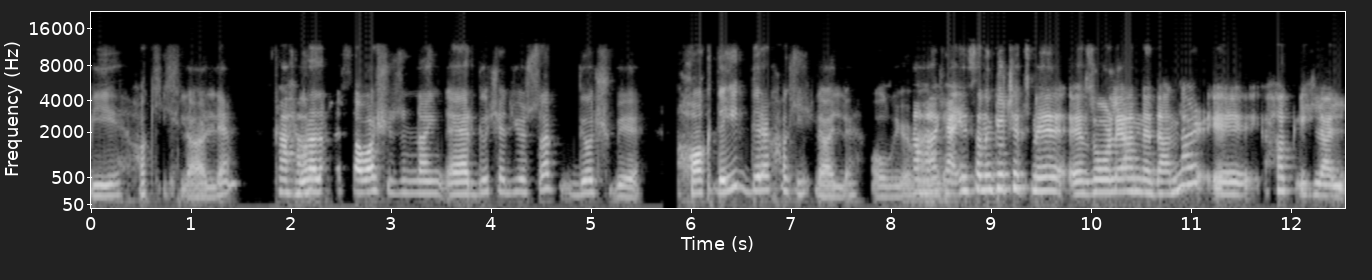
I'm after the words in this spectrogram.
bir hak ihlali. Aha. Bu nedenle savaş yüzünden eğer göç ediyorsak göç bir hak değil direkt hak ihlali oluyor Aha, bence. yani insanı göç etmeye e, zorlayan nedenler e, hak ihlal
